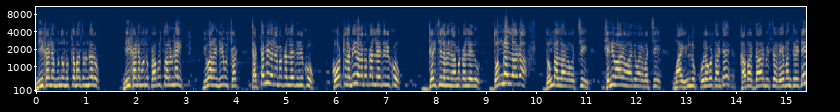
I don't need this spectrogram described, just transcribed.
నీకంటే ముందు ముఖ్యమంత్రి ఉన్నారు. నీకంటే ముందు ప్రభుత్వాలు ఉన్నాయి. ఇవాళ నీవు చట్టం మీద నమ్మకం లేదు నీకు. కోట్ల మీద నమ్మకం లేదు నీకు. జడ్జీల మీద నమ్మకం లేదు. దొంగల్లాగా దొంగల్లాగా వచ్చి శనివారం ఆదివారం వచ్చి మా ఇల్లు కూలగొడతా అంటే ఖబర్దార్ మిస్టర్ రేవంత్ రెడ్డి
